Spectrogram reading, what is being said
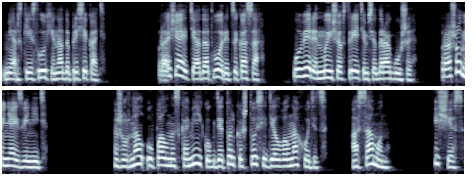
Мерзкие слухи надо пресекать. Прощайте, одотворец и коса. Уверен, мы еще встретимся, дорогуши. Прошу меня извинить». Журнал упал на скамейку, где только что сидел волноходец, а сам он исчез.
